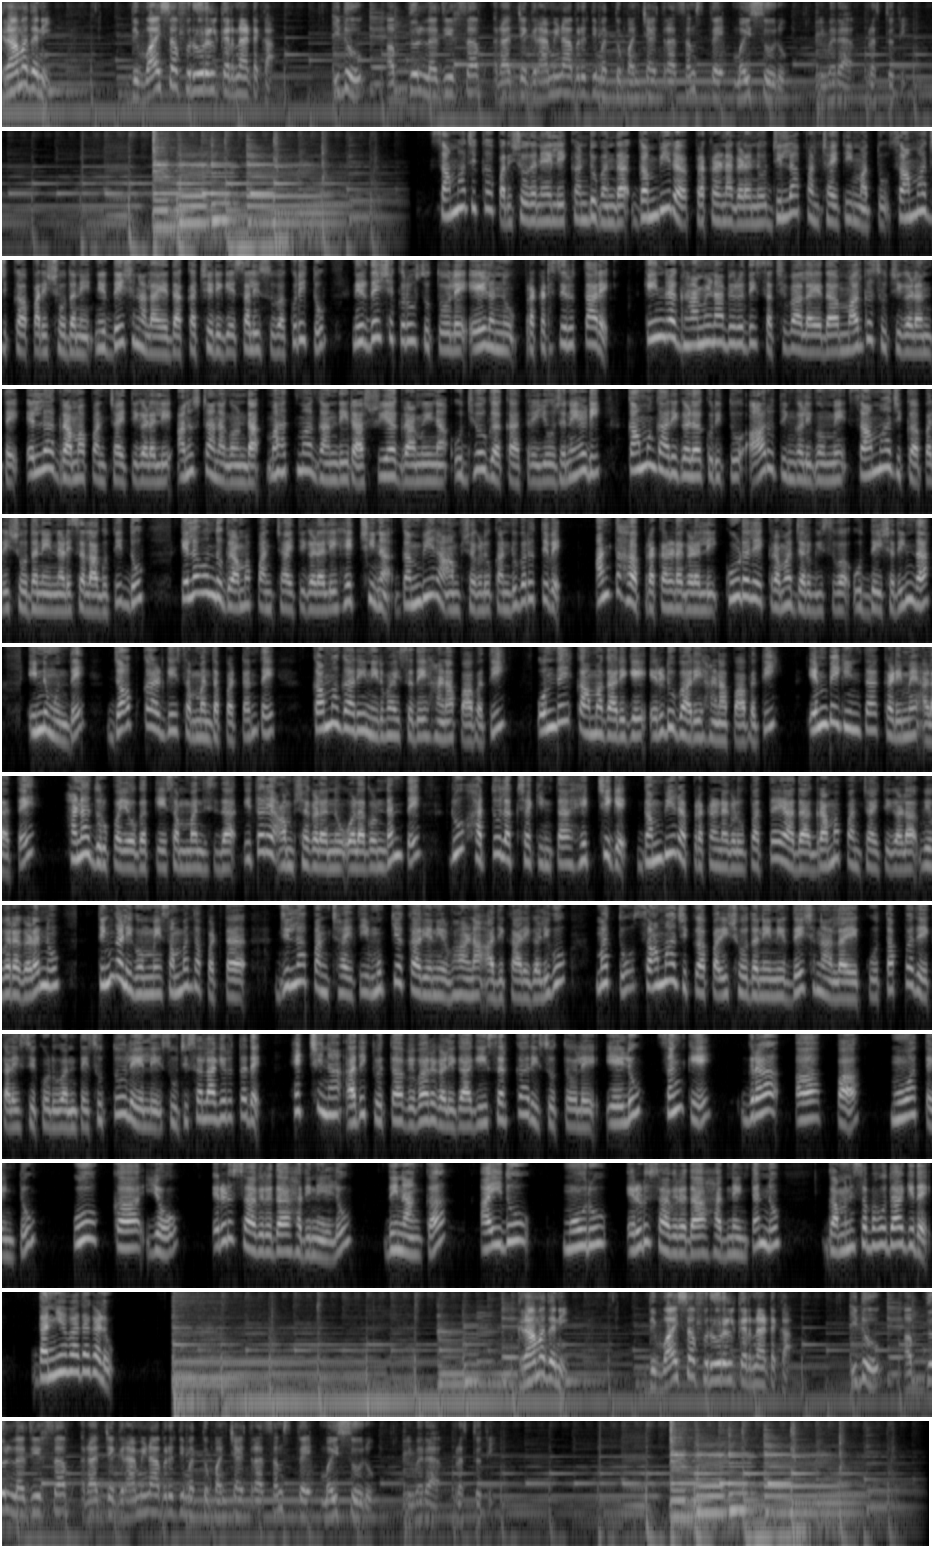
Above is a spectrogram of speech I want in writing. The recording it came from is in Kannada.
Gramadani, the voice of rural Karnataka. ಇದು ಅಬ್ದುಲ್ ನಜೀರ್ ಸಾಬ್ ರಾಜ್ಯ ಗ್ರಾಮೀಣಾಭಿವೃದ್ಧಿ ಮತ್ತು ಪಂಚಾಯತ್ ರಾಜ್ ಸಂಸ್ಥೆ ಮೈಸೂರು. ಇವರ ಪ್ರಸ್ತುತಿ. ಸಾಮಾಜಿಕ ಪರಿಶೋಧನೆಯಲ್ಲಿ ಕಂಡುಬಂದ ಗಂಭೀರ ಪ್ರಕರಣಗಳನ್ನು ಜಿಲ್ಲಾ ಪಂಚಾಯಿತಿ ಮತ್ತು ಸಾಮಾಜಿಕ ಪರಿಶೋಧನೆ ನಿರ್ದೇಶನಾಲಯದ ಕಚೇರಿಗೆ ಸಲ್ಲಿಸುವ ಕುರಿತು ನಿರ್ದೇಶಕರು ಸುತ್ತೋಲೆ ಏಳನ್ನು ಪ್ರಕಟಿಸಿರುತ್ತಾರೆ. ಕೇಂದ್ರ ಗ್ರಾಮೀಣಾಭಿವೃದ್ಧಿ ಸಚಿವಾಲಯದ ಮಾರ್ಗಸೂಚಿಗಳಂತೆ ಎಲ್ಲ ಗ್ರಾಮ ಪಂಚಾಯಿತಿಗಳಲ್ಲಿ ಅನುಷ್ಠಾನಗೊಂಡ ಮಹಾತ್ಮ ಗಾಂಧಿ ರಾಷ್ಟ್ರೀಯ ಗ್ರಾಮೀಣ ಉದ್ಯೋಗ ಖಾತ್ರಿ ಯೋಜನೆಯಡಿ ಕಾಮಗಾರಿಗಳ ಕುರಿತು ಆರು ತಿಂಗಳಿಗೊಮ್ಮೆ ಸಾಮಾಜಿಕ ಪರಿಶೋಧನೆ ನಡೆಸಲಾಗುತ್ತಿದ್ದು, ಕೆಲವೊಂದು ಗ್ರಾಮ ಪಂಚಾಯಿತಿಗಳಲ್ಲಿ ಹೆಚ್ಚಿನ ಗಂಭೀರ ಅಂಶಗಳು ಕಂಡುಬರುತ್ತಿವೆ. ಅಂತಹ ಪ್ರಕರಣಗಳಲ್ಲಿ ಕೂಡಲೇ ಕ್ರಮ ಜರುಗಿಸುವ ಉದ್ದೇಶದಿಂದ ಇನ್ನು ಮುಂದೆ ಜಾಬ್ ಕಾರ್ಡ್ಗೆ ಸಂಬಂಧಪಟ್ಟಂತೆ ಕಾಮಗಾರಿ ನಿರ್ವಹಿಸದೆ ಹಣ ಪಾವತಿ, ಒಂದೇ ಕಾಮಗಾರಿಗೆ ಎರಡು ಬಾರಿ ಹಣ ಪಾವತಿ ಎಂಬಿಗಿಂತ ಕಡಿಮೆ ಅಳತೆ, ಹಣ ದುರುಪಯೋಗಕ್ಕೆ ಸಂಬಂಧಿಸಿದ ಇತರೆ ಅಂಶಗಳನ್ನು ಒಳಗೊಂಡಂತೆ ರು ಹತ್ತು ಲಕ್ಷಕ್ಕಿಂತ ಹೆಚ್ಚಿಗೆ ಗಂಭೀರ ಪ್ರಕರಣಗಳು ಪತ್ತೆಯಾದ ಗ್ರಾಮ ಪಂಚಾಯಿತಿಗಳ ವಿವರಗಳನ್ನು ತಿಂಗಳಿಗೊಮ್ಮೆ ಸಂಬಂಧಪಟ್ಟ ಜಿಲ್ಲಾ ಪಂಚಾಯಿತಿ ಮುಖ್ಯ ಕಾರ್ಯನಿರ್ವಹಣಾ ಅಧಿಕಾರಿಗಳಿಗೂ ಮತ್ತು ಸಾಮಾಜಿಕ ಪರಿಶೋಧನೆ ನಿರ್ದೇಶನಾಲಯಕ್ಕೂ ತಪ್ಪದೇ ಕಳಿಸಿಕೊಡುವಂತೆ ಸುತ್ತೋಲೆಯಲ್ಲಿ ಸೂಚಿಸಲಾಗಿರುತ್ತದೆ. ಹೆಚ್ಚಿನ ಅಧಿಕೃತ ವಿವರಗಳಿಗಾಗಿ ಸರ್ಕಾರಿ ಸುತ್ತೋಲೆ ಏಳು, ಸಂಖ್ಯೆ ಗ್ರ, ಅ, ಪ, ಮೂವತ್ತೆಂಟು ಉ ಕ ಯೋ ಎರಡು ಸಾವಿರದ ಹದಿನೇಳು ದಿನಾಂಕ ಐದು ಮೂರು ಎರಡು ಸಾವಿರದ ಹದಿನೆಂಟನ್ನು ಗಮನಿಸಬಹುದಾಗಿದೆ. ಧನ್ಯವಾದಗಳು. Gramadani the voice of rural Karnataka. ಇದು ಅಬ್ದುಲ್ ನಜೀರ್ ಸಾಬ್ ರಾಜ್ಯ ಗ್ರಾಮೀಣಾಭಿವೃದ್ಧಿ ಮತ್ತು ಪಂಚಾಯತ್ ರಾಜ್ ಸಂಸ್ಥೆ ಮೈಸೂರು. ಇವರ ಪ್ರಸ್ತುತಿ.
